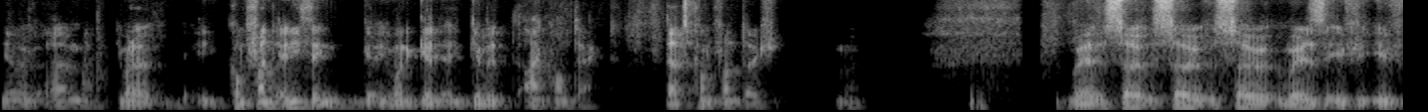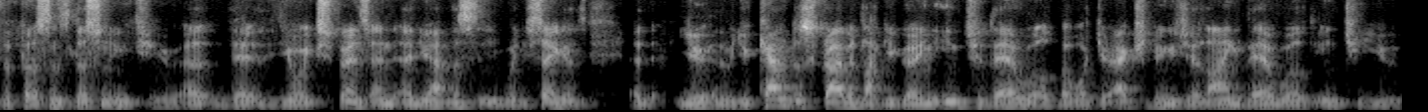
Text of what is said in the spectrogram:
you know, um, you want to confront anything, you want to get give it eye contact. That's confrontation. You know? Where, so so so whereas if if the person's listening to you, uh, your experience and and you have this what you're saying is uh, you you can't describe it like you're going into their world, but what you're actually doing is you're allowing their world into you.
